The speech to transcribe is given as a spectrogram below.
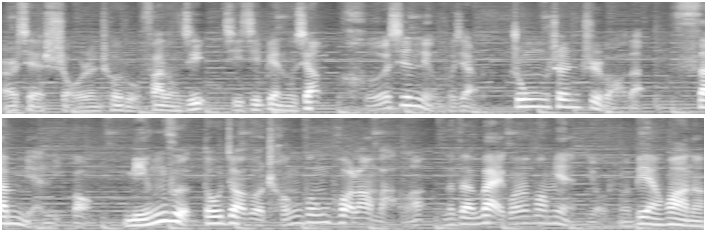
而且首任车主发动机及其变速箱核心零部件终身质保的三免礼包，名字都叫做乘风破浪版了。那在外观方面有什么变化呢？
